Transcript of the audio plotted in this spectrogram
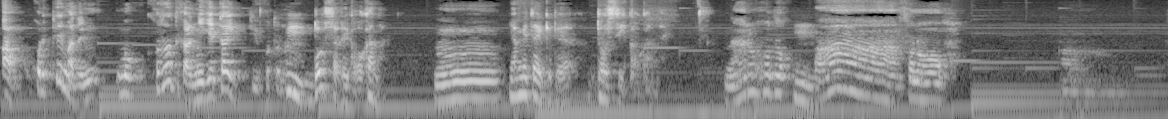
あ、これテーマで、もう子育てから逃げたいっていうことなの。うん。どうしたらいいか分かんない。うーん。やめたいけど、どうしていいか分かんない。なるほど。うんああ、その、あー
